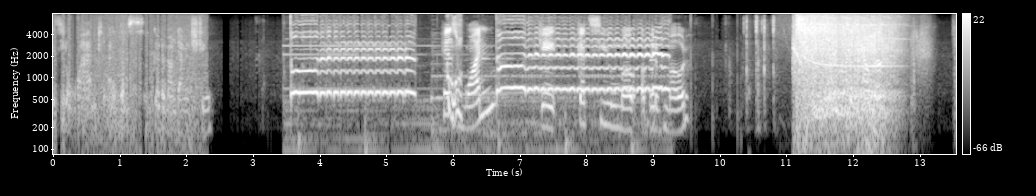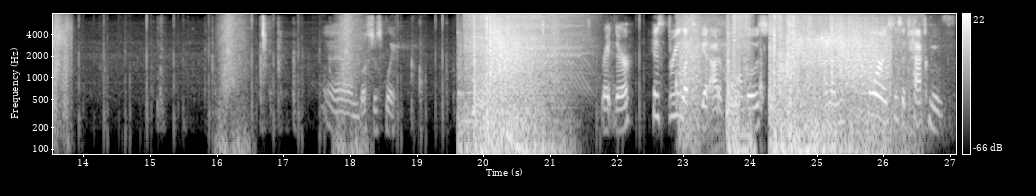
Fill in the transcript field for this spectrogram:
easy to land, and it does a good amount of damage too. His one gate gets you a bit of mode. And let's just play. Right there. His 3 lets you get out of combos. And then 4 is his attack move.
